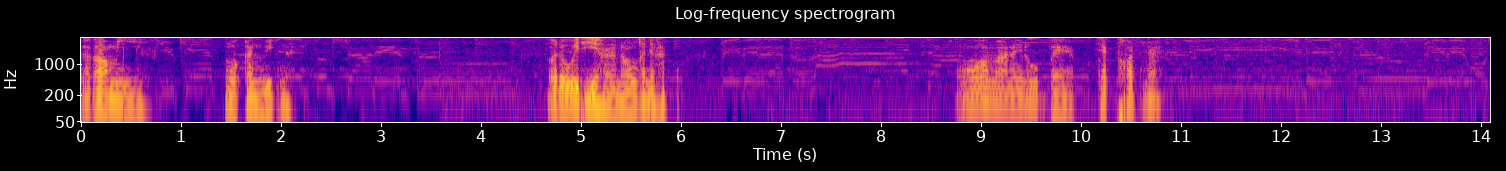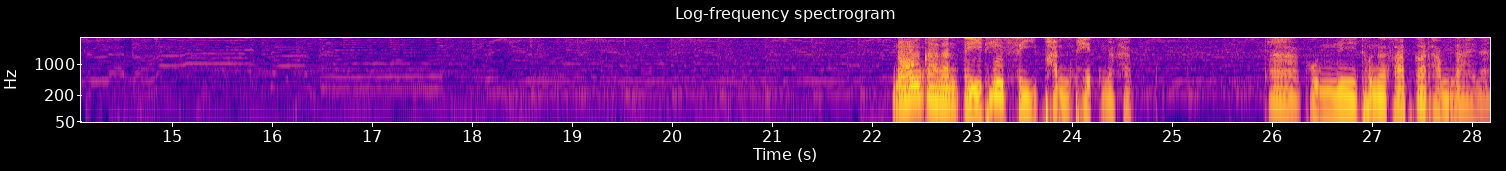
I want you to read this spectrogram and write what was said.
แล้วก็มีหมวกกันวิกนะ มาดูวิธีหาน้องกันนะครับ อ๋อ มาในรูปแบบแจ็คพอตนะ น้องการันตีที่ 4,000 เพชรนะครับ ถ้าคุณมีทุนทรัพย์ก็ทำได้นะ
